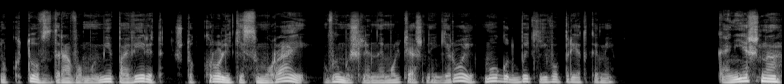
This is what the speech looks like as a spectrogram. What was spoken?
Ну кто в здравом уме поверит, что кролики-самураи, вымышленные мультяшные герои, могут быть его предками? Конечно,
